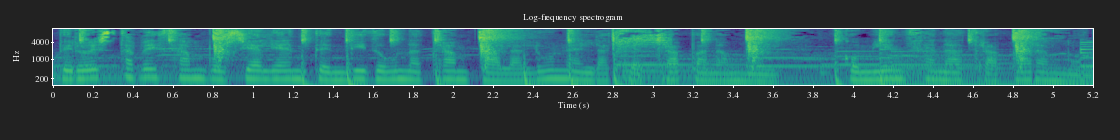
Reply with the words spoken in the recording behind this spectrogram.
pero esta vez ambos ya le han tendido una trampa a la luna en la que atrapan a Mul, comienzan a atrapar a Mul.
